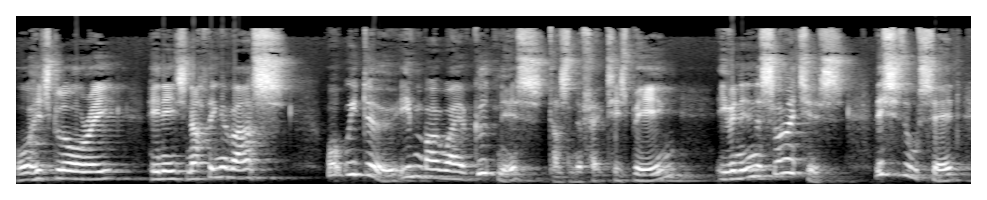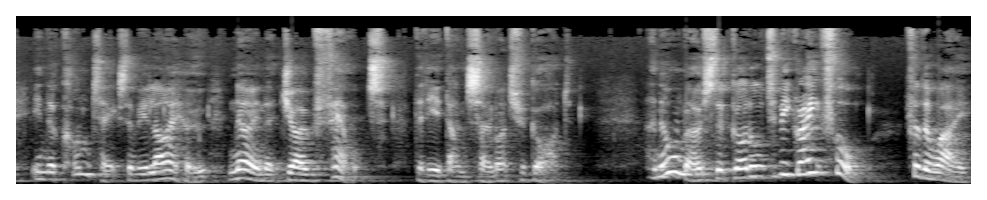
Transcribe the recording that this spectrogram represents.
or his glory, he needs nothing of us. What we do, even by way of goodness, doesn't affect his being, even in the slightest. This is all said in the context of Elihu knowing that Job felt that he had done so much for God and almost that God ought to be grateful for the way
